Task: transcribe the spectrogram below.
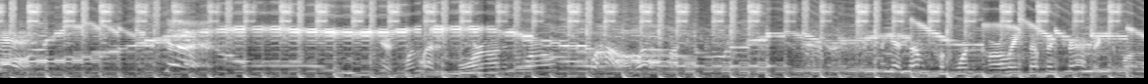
dead. There's one less moron in the world. Wow, what a I'm one up in traffic tomorrow.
